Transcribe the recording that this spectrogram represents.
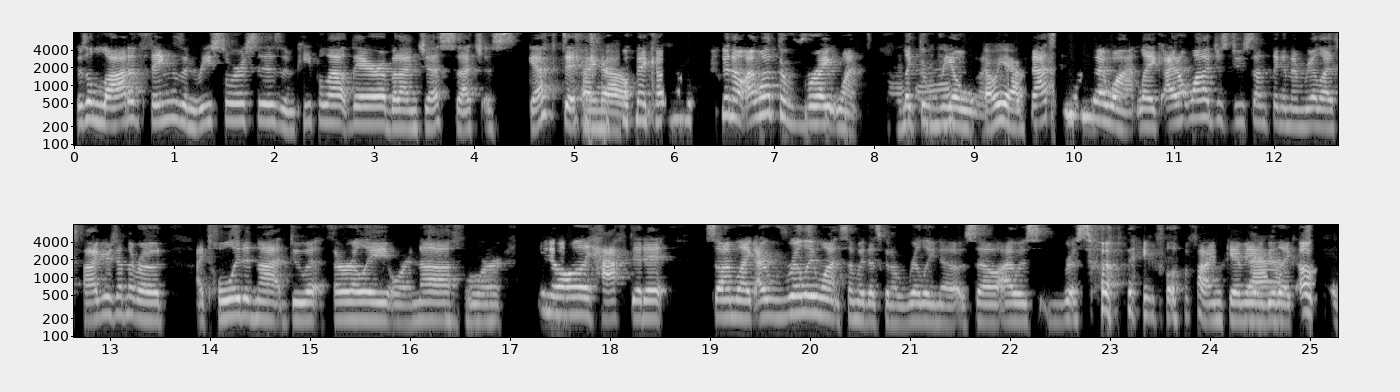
there's a lot of things and resources and people out there, but I'm just such a skeptic. I know. when come, you know, I want the right one. like the Mhm. real one. Oh yeah. That's the one that I want. Like, I don't want to just do something and then realize five years down the road, I totally did not do it thoroughly or enough, Mhm. or, you know, I only half did it. So I'm like, I really want somebody that's going to really know. So I was re- so thankful to find Kimi and be like, okay,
